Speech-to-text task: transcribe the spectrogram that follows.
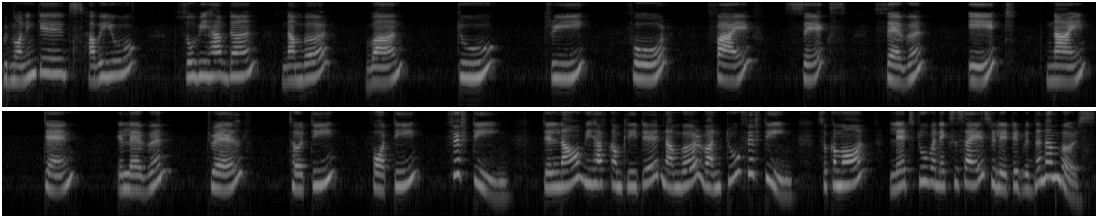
Good morning kids. How are you? So we have done number 1, 2, 3, 4, 5, 6, 7, 8, 9, 10, 11, 12, 13, 14, 15. Till now we have completed number 1 to 15. So come on, let's do one exercise related with the numbers.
